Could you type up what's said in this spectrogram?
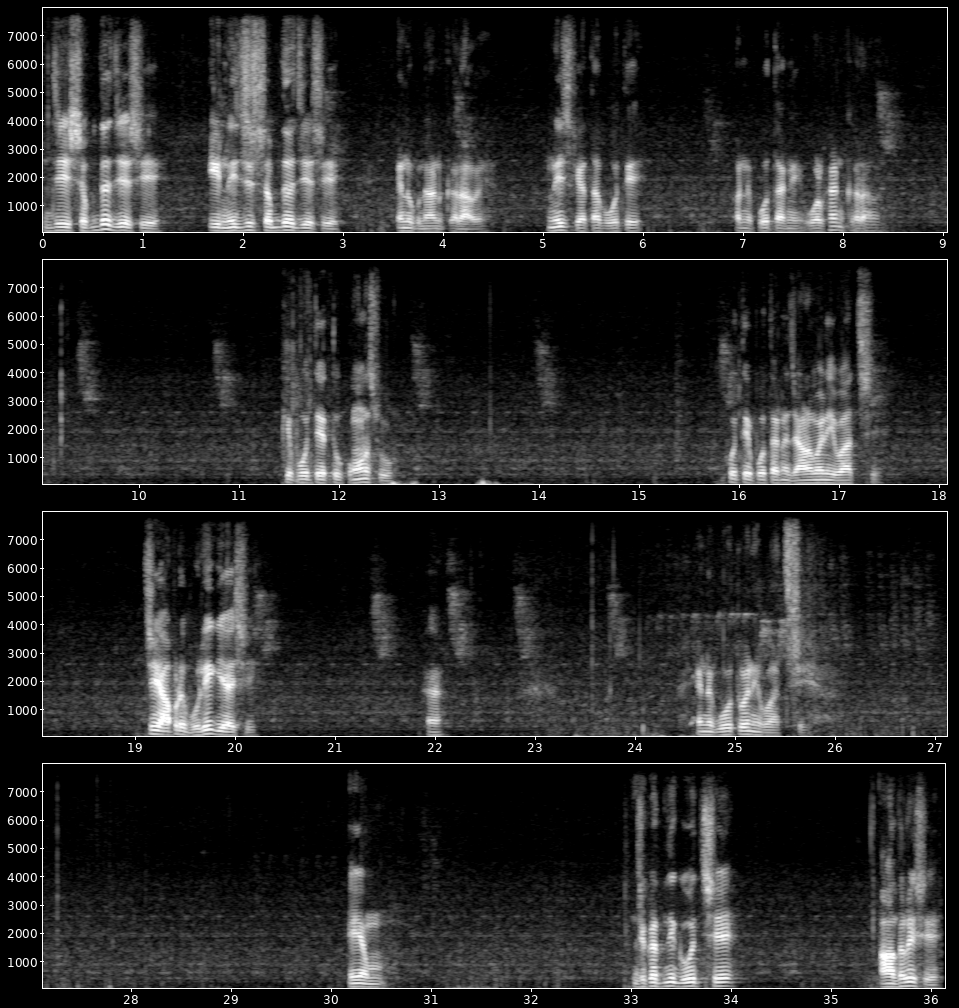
જે- શબ્દ જે છે એ નિજ શબ્દ જે છે એનું જ્ઞાન કરાવે. નિજ કહેતા પોતે અને પોતાની ઓળખાણ કરાવે. કે પોતે તું કોણ છું? પોતે પોતાને જાણવાની વાત છે. જે આપણે ભૂલી ગયા છીએ, હે? એને ગોતવાની વાત છે. એમ જગતની ગોત છે, આંધળી છે.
